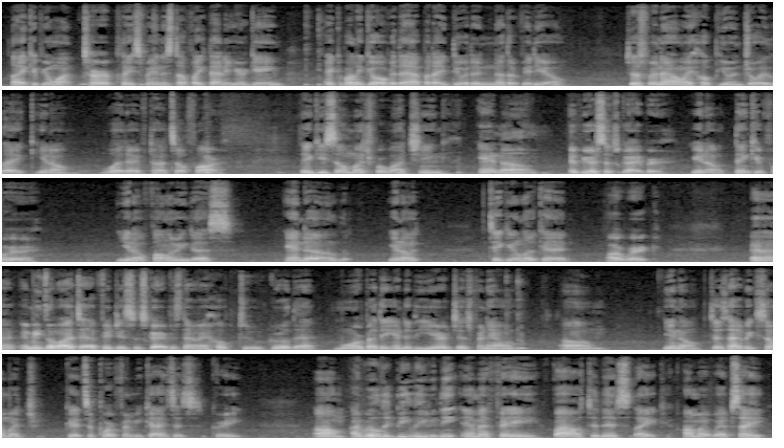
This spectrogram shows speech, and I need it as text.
like if you want turret placement and stuff like that in your game, I could probably go over that, but I do it in another video. Just for now, I hope you enjoy like you know what I've taught so far. Thank you so much for watching, and um, if you're a subscriber, you know, thank you for you know following us, and uh, you know, taking a look at our work. Uh, it means a lot to have 50 subscribers now. I hope to grow that more by the end of the year. Just for now, um, you know, just having so much good support from you guys is great. Um, I will be leaving the MFA file to this, like on my website,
